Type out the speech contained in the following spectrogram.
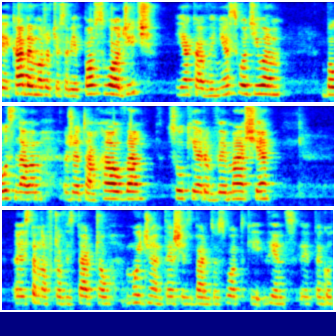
Y, Kawę możecie sobie posłodzić. Ja kawy nie słodziłam, bo uznałam, że ta chałwa, cukier w masie y, stanowczo wystarczą. Mój dżem też jest bardzo słodki, więc y, tego,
